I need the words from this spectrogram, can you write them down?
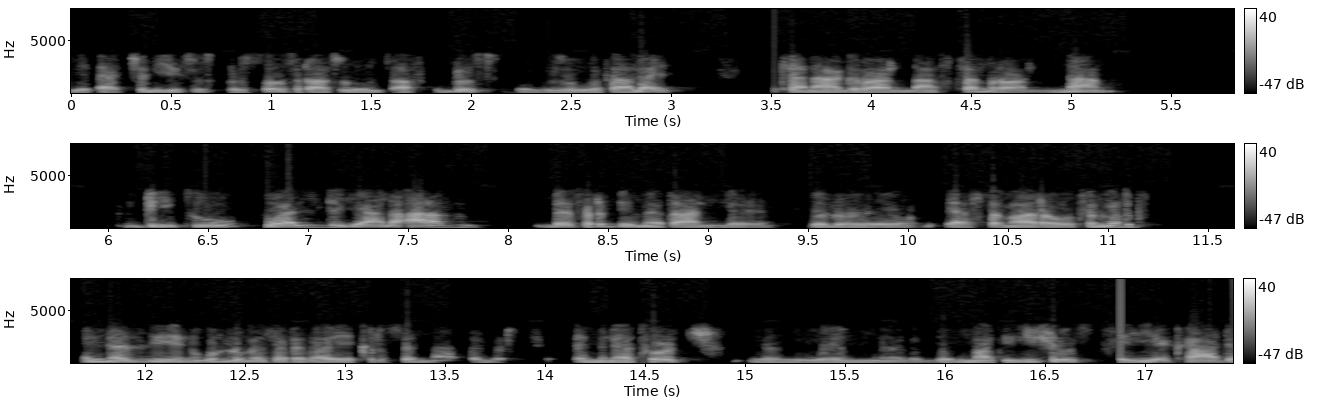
ጌታችን ኢየሱስ ክርስቶስ ራሱ በመጽሐፍ ቅዱስ በብዙ ቦታ ላይ ተናግሯል፣ አስተምረዋል እና ቢቱ ወልድ ያለ አብ ለፍርድ ይመጣል ብሎ ያስተማረው ትምህርት እነዚህን ሁሉ መሰረታዊ የክርስትና ትምህርት እምነቶች ወይም ዶግማቲክ የካደ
